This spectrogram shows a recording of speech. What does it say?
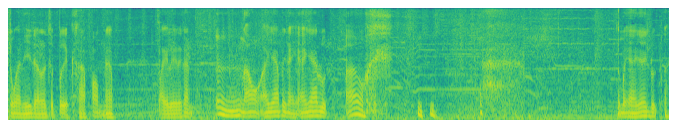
จังหวะนี้เดี๋ยวเราจะเปิดคาป้อมนะครับ ไปเลยแล้วกัน อืมเอาอายาไปไหน อายาหลุด เอ้าทำไมอายาหลุดอะ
